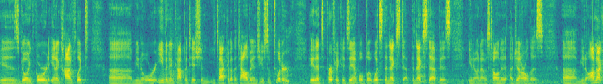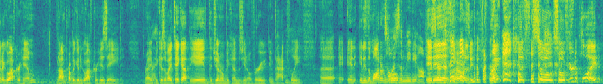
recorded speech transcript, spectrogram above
is going forward in a conflict. Um, you know, or even in competition, you talked about the Taliban's use of Twitter. Hey, that's a perfect example. But what's the next step? The next step is, you know, and I was telling a, a general this. Um, you know, I'm not going to go after him, but I'm probably going to go after his aide right? Right. Because if I take out the aide, the general becomes you know very impactfully. Uh, and, and in the modern world, It's world, always the media officer. is, are they? right? But so so if you're deployed,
